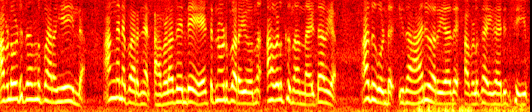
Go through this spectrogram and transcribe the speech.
അവളോട് ഇത് നമ്മൾ പറയേയില്ല. അങ്ങനെ പറഞ്ഞാൽ അവളത് എന്റെ ഏട്ടനോട് പറയുമെന്ന് അവൾക്ക് നന്നായിട്ട് അറിയാം. അതുകൊണ്ട് ഇതാരും അറിയാതെ അവൾ കൈകാര്യം ചെയ്യും.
